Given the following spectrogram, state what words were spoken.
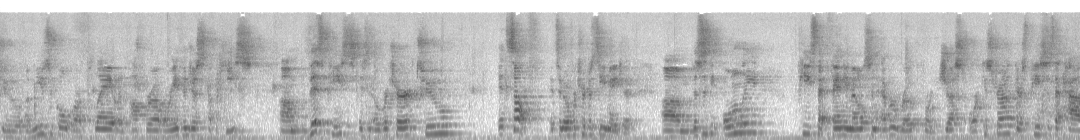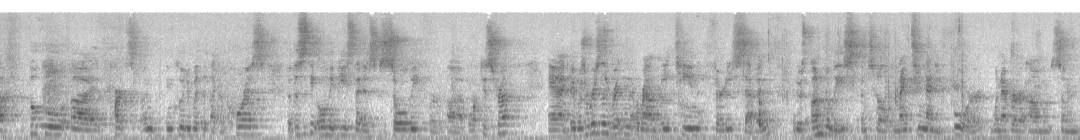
to a musical or a play or an opera or even just a piece. Um, this piece is an overture to itself. It's an overture to C major. Um, this is the only piece that Fanny Mendelssohn ever wrote for just orchestra. There's pieces that have vocal uh, parts included with it, like a chorus, but this is the only piece that is solely for uh, orchestra. And it was originally written around 1837, but it was unreleased until 1994, whenever um, some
